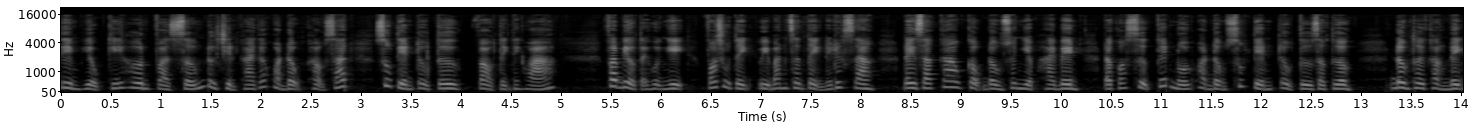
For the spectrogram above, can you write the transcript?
tìm hiểu kỹ hơn và sớm được triển khai các hoạt động khảo sát, xúc tiến đầu tư vào tỉnh Thanh Hóa. Phát biểu tại hội nghị, Phó Chủ tịch Ủy ban dân tỉnh Lê Đức Giang đánh giá cao cộng đồng doanh nghiệp hai bên đã có sự kết nối hoạt động xúc tiến đầu tư giao thương, đồng thời khẳng định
